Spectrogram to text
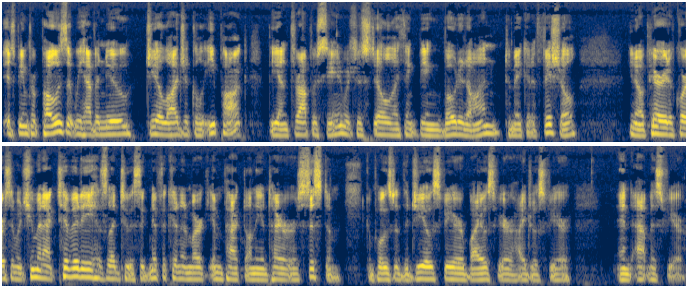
it's been proposed that we have a new geological epoch, the Anthropocene, which is still, I think, being voted on to make it official. You know, a period, of course, in which human activity has led to a significant and marked impact on the entire Earth system, composed of the geosphere, biosphere, hydrosphere, and atmosphere.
